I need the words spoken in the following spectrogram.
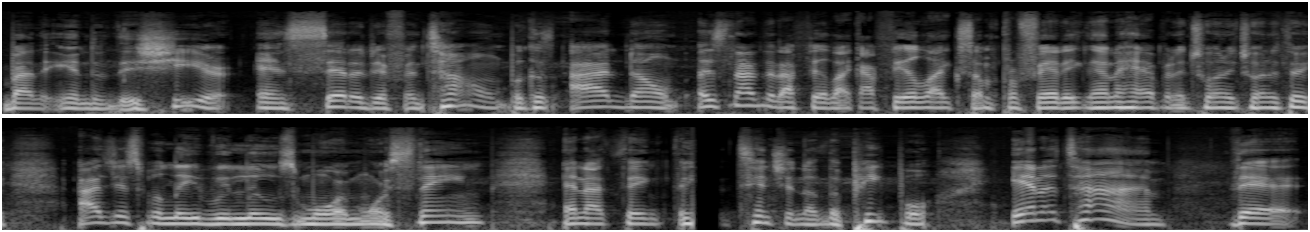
by the end of this year and set a different tone because I don't it's not that I feel like I feel like some prophetic gonna happen in 2023. I just believe we lose more and more steam and I think the attention of the people in a time that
